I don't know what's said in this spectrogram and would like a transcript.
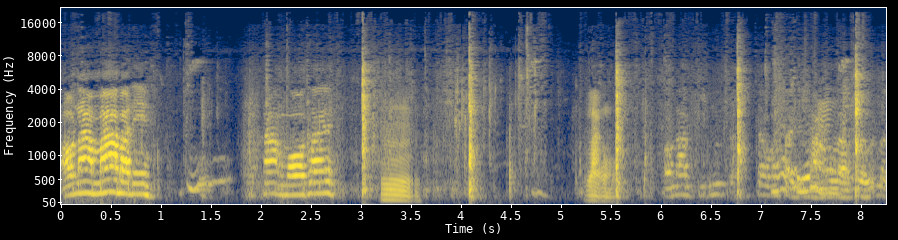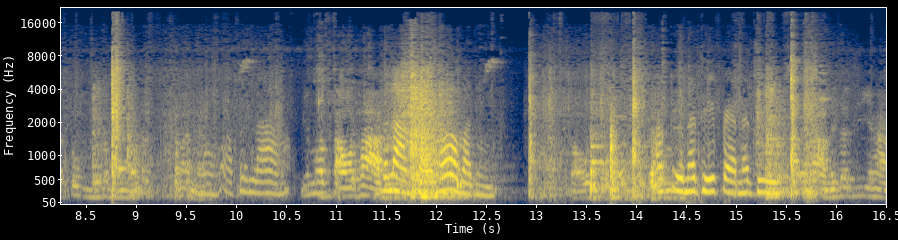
เอาน้ำมาบัดนี้ ข้างหมอใส่อืมล้างหมดเอาน้ำกินเจ้ามาใส่ถังเราเปิดเราต้มเนื้อหมอนั่นน่ะเอาไปล้างนี่มันเตาถ่านเอาไปล้างใส่ท่อบัดนี้เตาเอากี่นาทีแปดนาทีถ่านในทันทีหา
